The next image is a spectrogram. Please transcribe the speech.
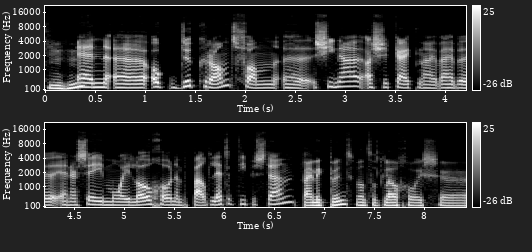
Mm -hmm. En uh, ook de krant van uh, China, als je kijkt naar, wij hebben NRC een mooi logo en een bepaald lettertype staan. Pijnlijk punt, want het logo is. Uh...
